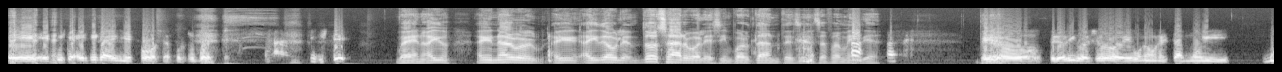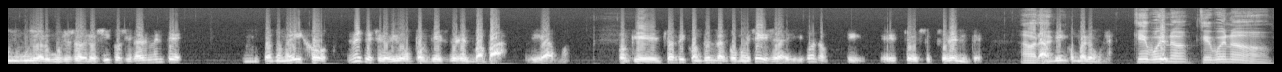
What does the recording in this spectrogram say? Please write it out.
eh, es hija de mi esposa, por supuesto. bueno, hay un, hay un árbol, hay, hay doble, dos árboles importantes en esa familia. Pero, pero digo, yo, eh, uno, uno está muy, muy, muy orgulloso de los hijos y realmente mm, cuando me dijo, no es que se lo digo porque es el papá, digamos, porque yo estoy contenta como es ella y bueno, sí, esto es excelente. Ahora, también como alumna. Qué bueno, qué bueno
